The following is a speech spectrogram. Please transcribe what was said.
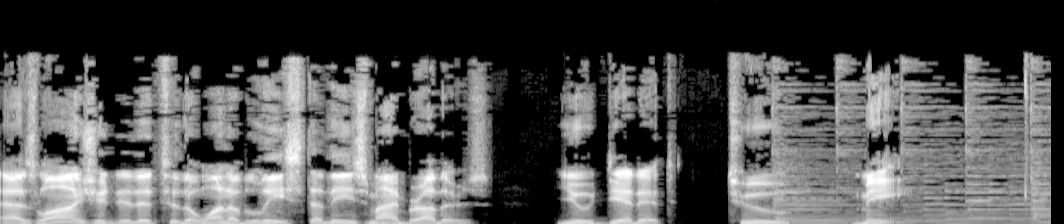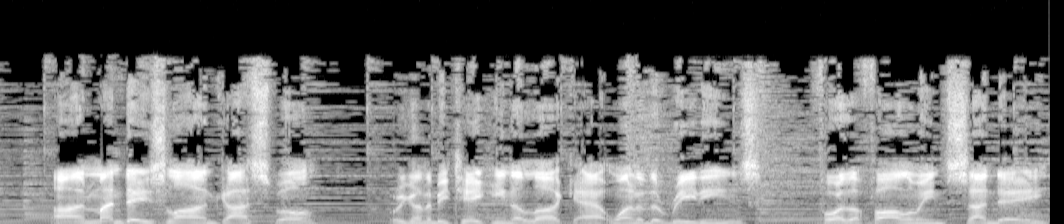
As long as you did it to the one of least of these my brothers, you did it to me. On Monday's Law and Gospel, we're going to be taking a look at one of the readings for the following Sunday,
